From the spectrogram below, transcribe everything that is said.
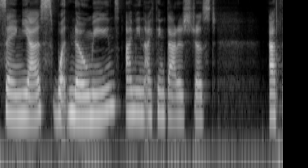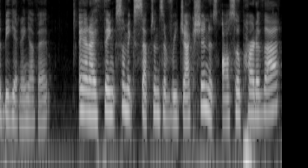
saying yes, what no means. I mean, I think that is just at the beginning of it. And I think some acceptance of rejection is also part of that.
